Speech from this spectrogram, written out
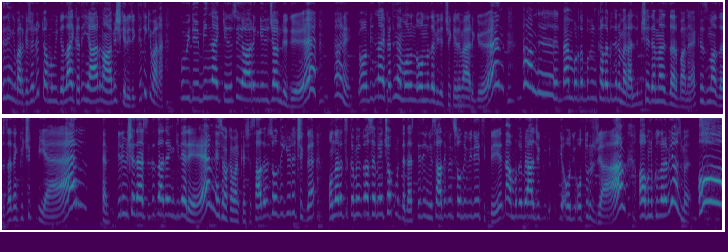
Dediğim gibi arkadaşlar lütfen bu videoya like atın. Yarın abiş gelecek. Dedi ki bana bu videoya bin like gelirse yarın geleceğim dedi. Yani o bin like atın hem onun, onunla da video çekelim her gün. Tamamdır. Ben burada bugün kalabilirim herhalde. Bir şey demezler bana. Kızmazlar. Zaten küçük bir yer. Biri bir şey derse de zaten giderim. Neyse bakalım arkadaşlar. Sağda bir solda iki video çıktı. Onlara tıklamayı unutmazsa beni çok mutlu eder. Dediğim gibi sağda bir solda videoyu tıklayın. Ben burada birazcık oturacağım. Aa bunu kullanabiliyoruz mu? Aa!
